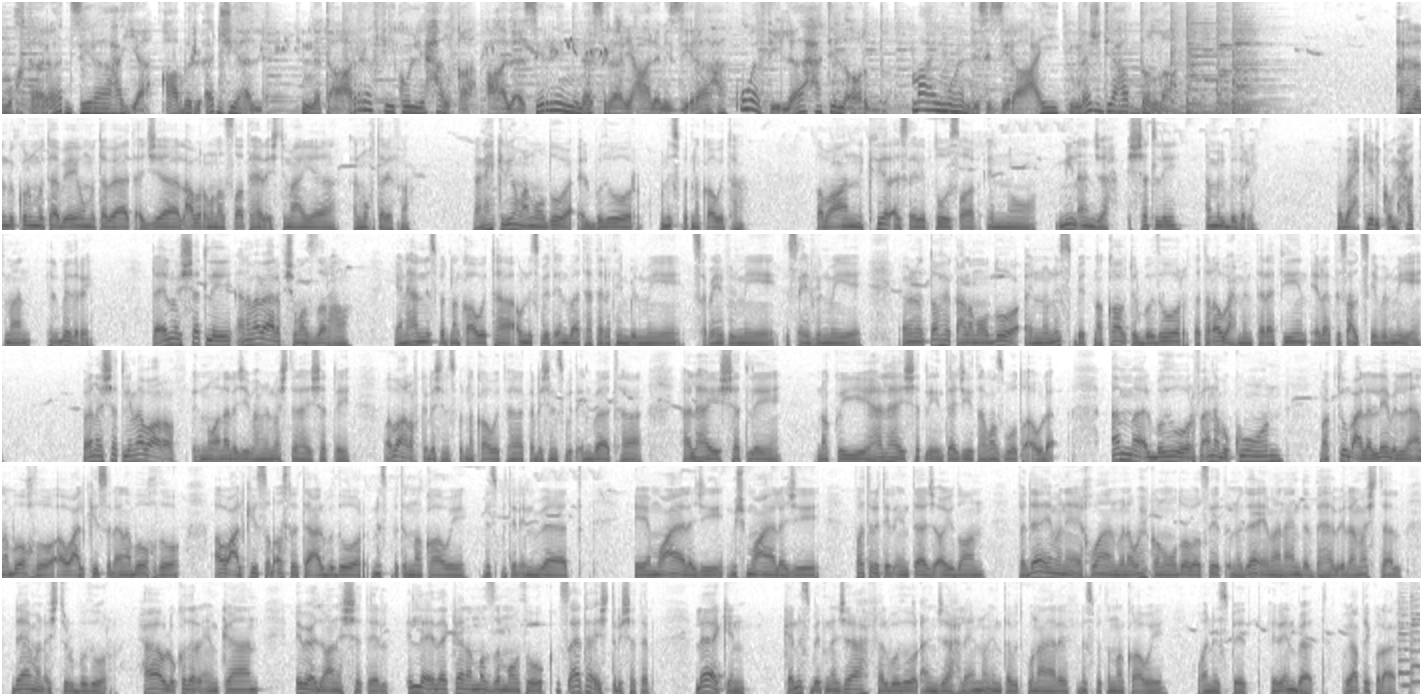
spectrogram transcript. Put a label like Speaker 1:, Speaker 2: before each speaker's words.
Speaker 1: مختارات زراعية عبر أجيال. نتعرف في كل حلقة على سر من أسرار عالم الزراعة وفلاحة الأرض مع المهندس الزراعي مجدي عبد الله
Speaker 2: أهلا بكل متابعي ومتابعات أجيال عبر منصاتها الاجتماعية المختلفة. رح نحكي اليوم عن موضوع البذور ونسبة نقاوتها. طبعا كثير أسئلة بتوصل إنه مين أنجح الشتلي أم البذري؟ فبحكي لكم حتما البذري لأنه الشتلي أنا ما بعرف شو مصدرها. يعني هل نسبة نقاوتها أو نسبة إنباتها 30% 70% 90% يعني نتفق على موضوع إنه نسبة نقاوة البذور تتراوح من 30 إلى 99% فأنا الشتلي ما بعرف إنه أنا لجيبها من المشتل هاي الشتلي ما بعرف قديش نسبة نقاوتها قديش نسبة إنباتها. هل هاي الشتلي نقية؟ هل هاي الشتلي إنتاجيتها مزبوطة أو لا؟ أما البذور فأنا بكون مكتوب على ال label اللي أنا باخذه أو على الكيس اللي أنا باخذه أو على الكيس الأصلي تاع البذور نسبة النقاوه نسبة الإنبات إيه، معالجه مش معالجه فترة الإنتاج أيضا. فدائما يا إخوان بنوهكم موضوع بسيط إنه دائما عند الذهاب إلى المشتل دائما اشتروا البذور. حاولوا قدر الإمكان ابعدوا عن الشتل إلا إذا كان المصدر موثوق ساعتها اشتري شتل. لكن كنسبة نجاح فالبذور أنجح لأنه أنت بتكون عارف نسبة النقاوة ونسبة الإنبات. ويعطيكم العافية.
